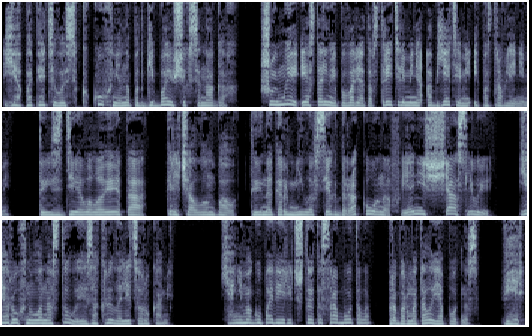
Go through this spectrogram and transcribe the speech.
Я попятилась к кухне на подгибающихся ногах. Шуймы и остальные поварята встретили меня объятиями и поздравлениями. «Ты сделала это!» кричал Лунбао. «Ты накормила всех драконов, и они счастливы!» Я рухнула на стул и закрыла лицо руками. «Я не могу поверить, что это сработало», — пробормотала я под нос. «Верь»,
